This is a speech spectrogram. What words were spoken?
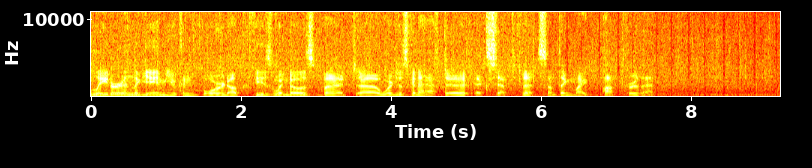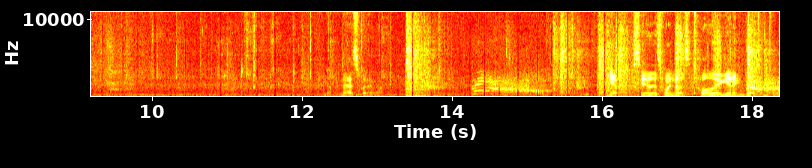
later in the game you can board up these windows, but uh, we're just gonna have to accept that something might pop through that. No, that's what I want. Yep, see this window's totally getting broken through.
